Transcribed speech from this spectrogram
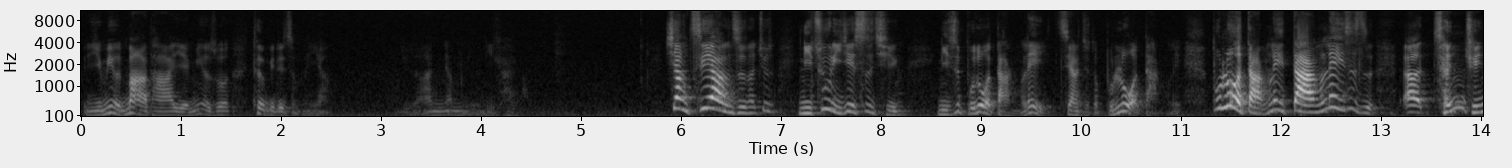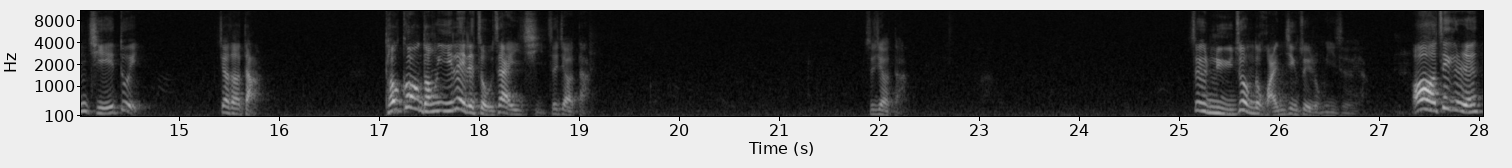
也没有骂他，也没有说特别的怎么样，就说啊，你那么离开吧。像这样子呢，就是你处理一件事情，你是不落党类，这样叫做不落党类。不落党类，党类是指呃成群结队，叫做党，同共同一类的走在一起，这叫党，这叫党。这个女众的环境最容易这样，哦，这个人，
